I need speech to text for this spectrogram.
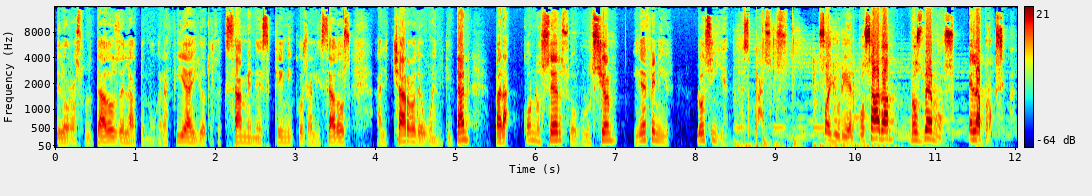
de los resultados de la tomografía y otros exámenes clínicos realizados al charro de Huentitán para conocer su evolución y definir los siguientes pasos. Soy Uriel Posada, nos vemos en la próxima.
